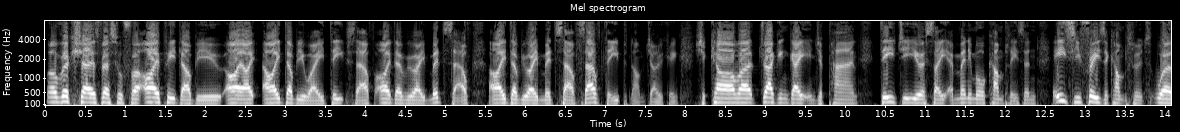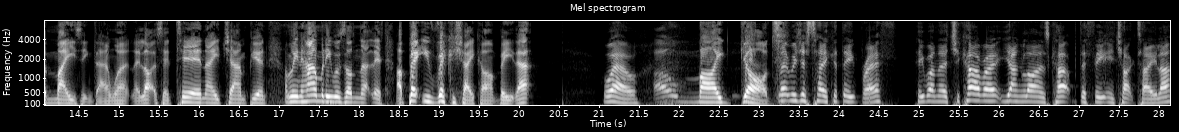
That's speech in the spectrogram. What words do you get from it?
Well, Ricochet is vessel for IPW, I, I, IWA Deep South, IWA Mid South, IWA Mid South South Deep. No, I'm joking. Chikara, Dragon Gate in Japan, DG USA, and many more companies. And EC3's accomplishments were amazing, Dan, weren't they? Like I said, TNA champion. I mean, how many was on that list? I bet you Ricochet can't beat that. Well, Oh my God! let me just take a deep breath. He won the Chikara Young Lions Cup, defeating Chuck Taylor.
